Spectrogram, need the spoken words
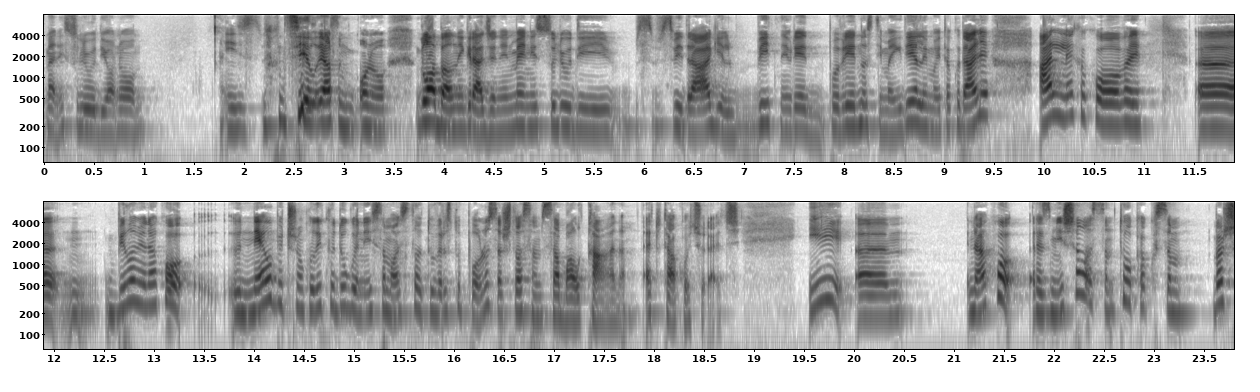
meni su ljudi, ono, iz cijelo, ja sam ono globalni građanin, meni su ljudi svi dragi, bitni vrijed, po vrijednostima ih dijelimo i tako dalje, ali nekako ovaj, Uh, bilo mi onako neobično koliko dugo nisam osjetila tu vrstu ponosa što sam sa Balkana. Eto tako ću reći. I um, onako razmišljala sam to kako sam baš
